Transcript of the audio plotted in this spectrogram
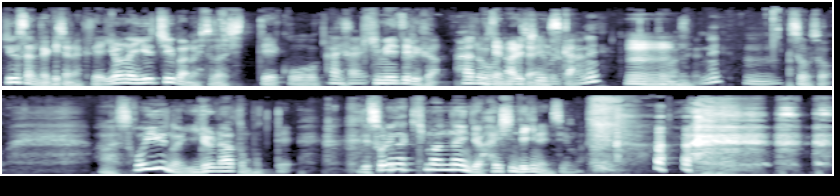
ジュンさんだけじゃなくて、いろんな YouTuber の人たちって、こう、はいはい決め台詞が、みたいなのあるじゃないですか。ね。うんうんますよね。うん。そうそう。あ、そういうのいるなと思って。で、それが決まんないんで配信できないんですよ、今。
